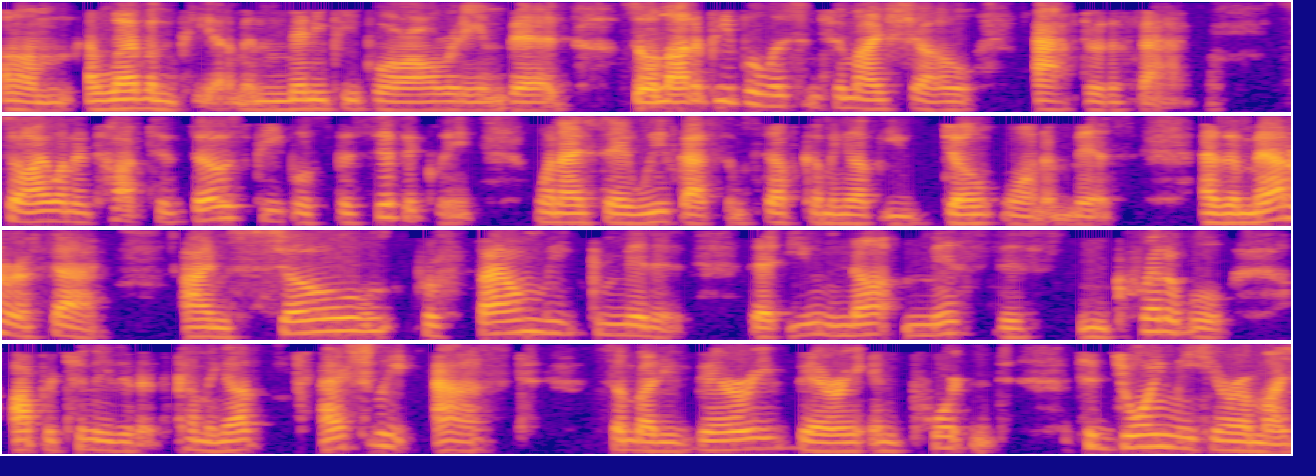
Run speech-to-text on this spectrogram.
um, 11 p.m., and many people are already in bed. So a lot of people listen to my show after the fact. So I want to talk to those people specifically when I say we've got some stuff coming up you don't want to miss. As a matter of fact, I'm so profoundly committed that you not miss this incredible opportunity that's coming up. I actually asked somebody very, very important to join me here on my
